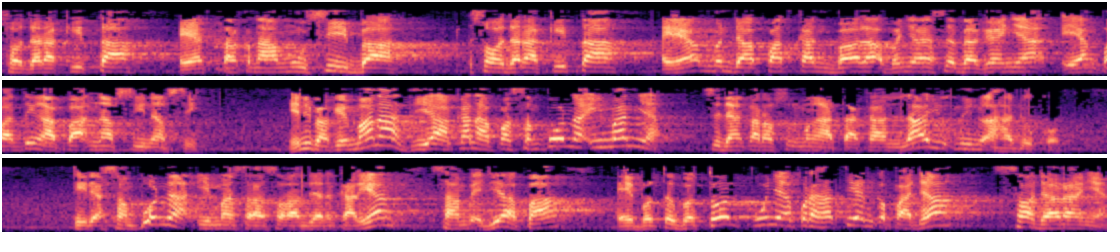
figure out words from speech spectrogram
Saudara kita ya terkena musibah saudara kita ya mendapatkan balak banyak sebagainya. Yang penting apa? Nafsi-nafsi. Ini bagaimana? Dia akan apa? Sempurna imannya. Sedangkan Rasul mengatakan la yu'minu ahadukum. Tidak sempurna iman salah seorang dari kalian sampai dia apa? Eh betul-betul punya perhatian kepada saudaranya.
